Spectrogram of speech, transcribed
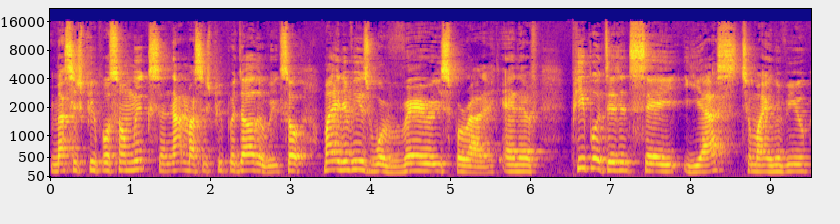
message people some weeks and not message people the other week. So my interviews were very sporadic. And if people didn't say yes to my interview,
